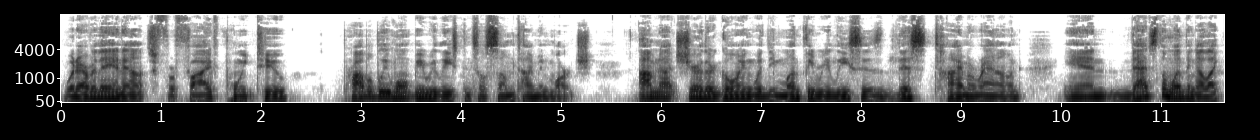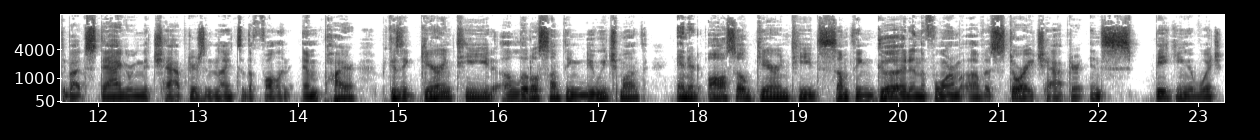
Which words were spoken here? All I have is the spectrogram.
Whatever they announce for 5.2 probably won't be released until sometime in March. I'm not sure they're going with the monthly releases this time around. And that's the one thing I liked about staggering the chapters in Knights of the Fallen Empire because it guaranteed a little something new each month and it also guaranteed something good in the form of a story chapter. And speaking of which,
